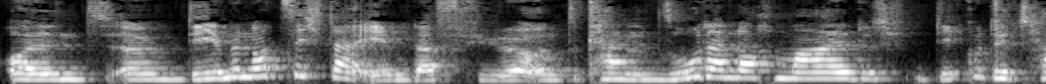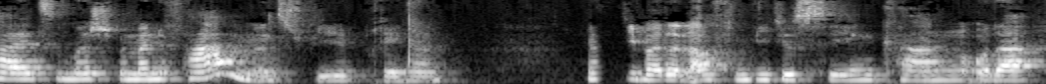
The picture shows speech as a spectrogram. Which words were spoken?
Und äh, den benutze ich da eben dafür und kann so dann nochmal durch Dekodetail zum Beispiel meine Farben ins Spiel bringen. Ja, die man dann auf dem Video sehen kann. Oder,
